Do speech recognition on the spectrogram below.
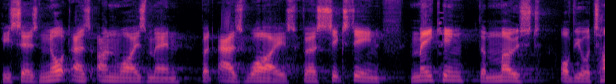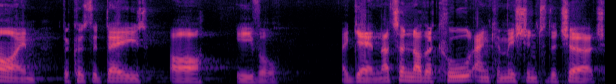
He says, Not as unwise men, but as wise. Verse 16, making the most of your time because the days are evil. Again, that's another call and commission to the church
